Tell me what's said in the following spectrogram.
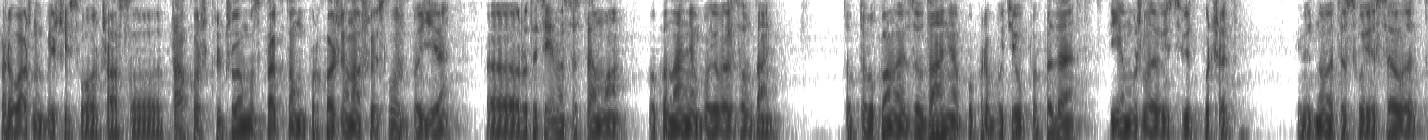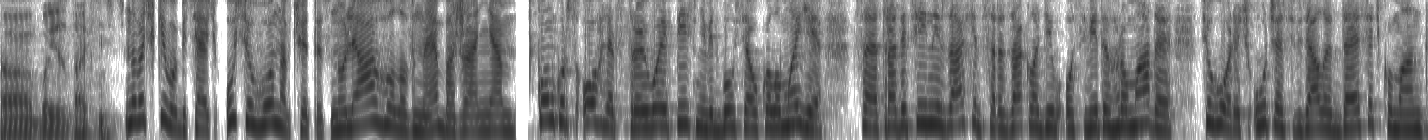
Переважно більшість свого часу. Також ключовим аспектом проходження нашої служби є е, ротаційна система виконання бойових завдань. Тобто виконують завдання по прибутті в ППД, і є можливість відпочити і відновити свої сили та боєздатність. Новачків обіцяють усього навчити з нуля. Головне бажання. Конкурс огляд строєвої пісні відбувся у Коломиї. Це традиційний захід серед закладів освіти громади. Цьогоріч участь взяли 10 команд.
